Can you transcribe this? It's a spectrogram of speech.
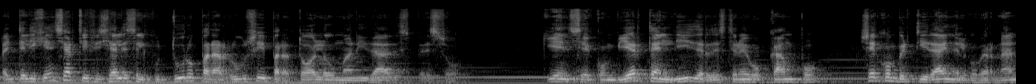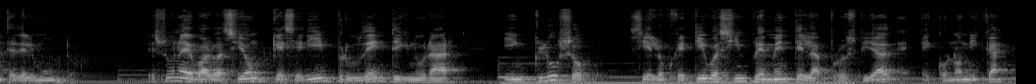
La inteligencia artificial es el futuro para Rusia y para toda la humanidad, expresó. Quien se convierta en líder de este nuevo campo se convertirá en el gobernante del mundo. Es una evaluación que sería imprudente ignorar incluso si el objetivo es simplemente la prosperidad económica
